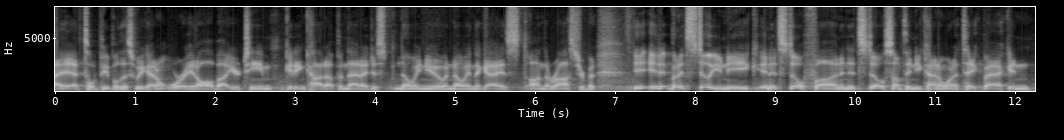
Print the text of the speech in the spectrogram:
I, have told people this week I don't worry at all about your team getting caught up in that. I just knowing you and knowing the guys on the roster. But it, it but it's still unique and it's still fun and it's still something you kind of want to take back and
